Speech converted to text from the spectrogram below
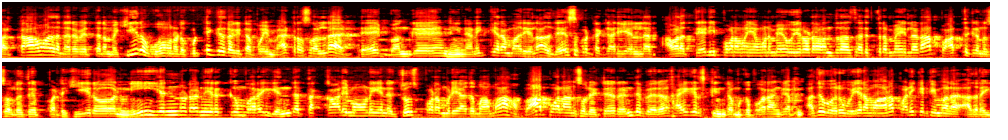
தட்டாம அதை நிறைவேற்ற நம்ம ஹீரோவும் அவனோட குட்டி கிட்ட போய் மேட்டர் சொல்ல டேய் பங்கு நீ நினைக்கிற மாதிரி எல்லாம் அது லேசப்பட்ட காரியம் இல்ல. அவளை தேடி போனவன் எவனுமே உயிரோட வந்ததா சரித்திரமே இல்லடா பாத்துக்கன்னு சொல்லுது. பட் ஹீரோ நீ என்னுடன் இருக்கும் வரை எந்த தக்காளி மௌனும் என்ன ஜூஸ் போட முடியாது மாமா. வா போலான்னு சொல்லிட்டு ரெண்டு பேரும் ஹைகர்ஸ் கிங்டமுக்கு போறாங்க. அது ஒரு உயரமான பனிக்கட்டி மலை. அதுல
